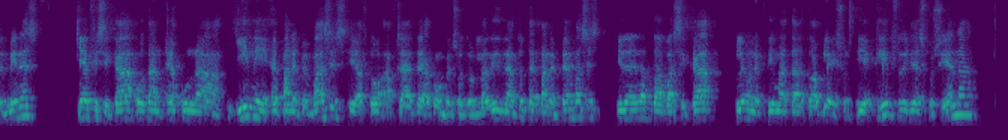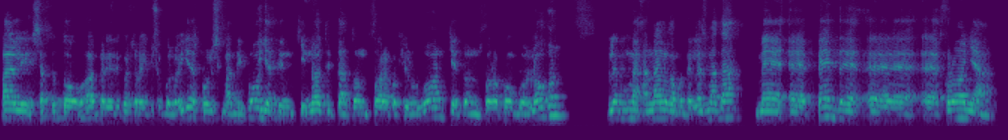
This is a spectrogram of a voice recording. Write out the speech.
ε, μήνες και φυσικά όταν έχουν γίνει επανεπεμβάσεις ή αυτό αυξάνεται ακόμα περισσότερο. Δηλαδή η δυνατότητα επανεπέμβασης είναι ένα από τα βασικά πλέον εκτήματα του ablation. Η Eclipse το 2021, πάλι σε αυτό το περιοδικό ιστορικής ογκολογίας, πολύ σημαντικό για την κοινότητα των θωρακοχειρουργών και των θωρακοογκολόγων, βλέπουμε ανάλογα αποτελέσματα με ε, πέντε ε, χρόνια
